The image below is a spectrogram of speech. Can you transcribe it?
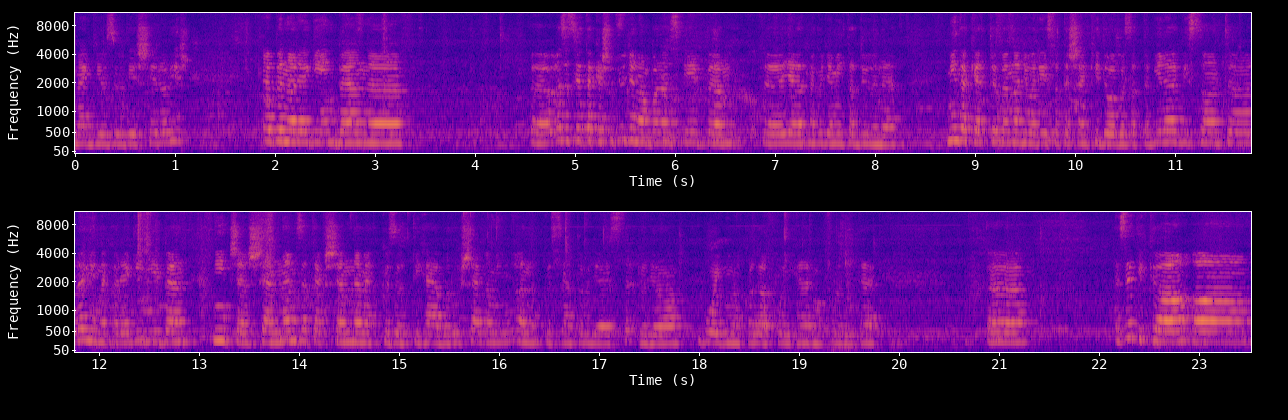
meggyőződéséről is. Ebben a regényben az az érdekes, hogy ugyanabban az évben jelent meg, ugye, mint a Dűne. Mind a kettőben nagyon részletesen kidolgozott a világ, viszont Leginnek a regényében nincsen sem nemzetek, sem nemek közötti háborúság, ami annak köszönhető, hogy, hogy a bolygónak a lakói hermafroditák. Ez egyik a, a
